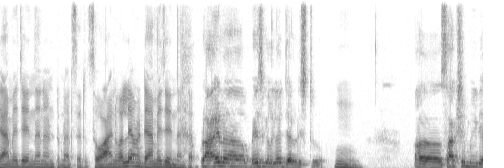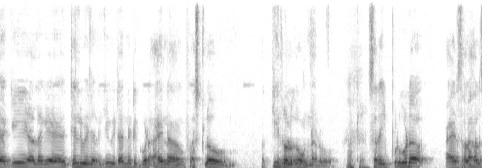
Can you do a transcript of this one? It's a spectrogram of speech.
డ్యామేజ్ అయిందని అంటున్నారు సార్. సో ఆయన వల్ల ఏమైనా డ్యామేజ్ అయిందంటారు? ఇప్పుడు ఆయన బేసికల్గా జర్నలిస్టు. సాక్షి మీడియాకి అలాగే టెలివిజన్కి వీటన్నిటికి కూడా ఆయన ఫస్ట్లో కీ రోల్గా ఉన్నారు. ఓకే. సరే ఇప్పుడు కూడా ఆయన సలహాలు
